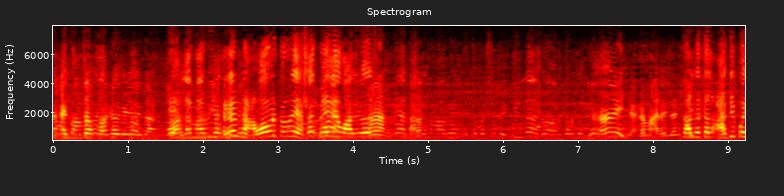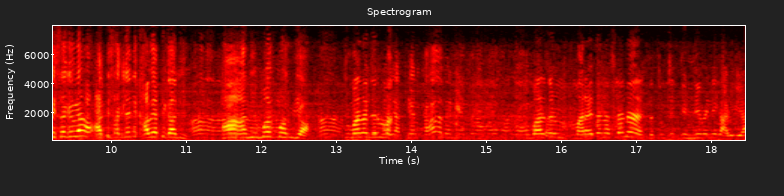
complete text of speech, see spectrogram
काय तुमचा पोरगा ह्याला मारूया. अरे नावावर करू ह्याचा कोण आहे वारस. चालेल चालेल. आधी पैसे घेऊया आधी सगळ्यांनी खाव्या ती गाडी. हा. आणि मग मारूया. तुम्हाला जर तुम्हाला जर मारायचं नसलं ना तर तुमची किंडी बिंडी काढूया.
